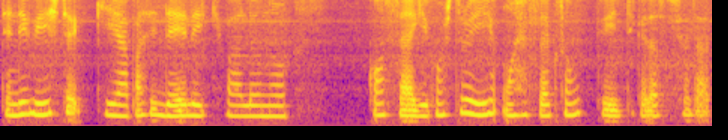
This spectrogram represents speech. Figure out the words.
tendo em vista que é a partir dele que o aluno consegue construir uma reflexão crítica da sociedade.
